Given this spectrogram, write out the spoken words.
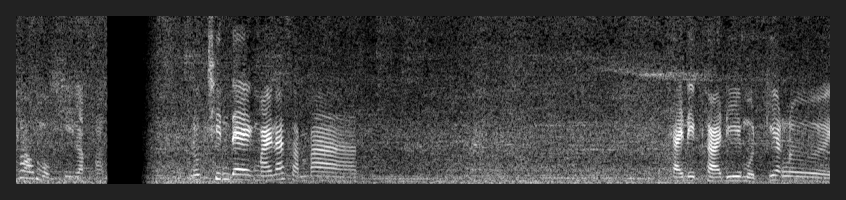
ข้าวหมกทีละพันลูกชิ้นแดงไม้ละสามบาท ขายดิบขายดีหมดเกลี้ยงเลย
